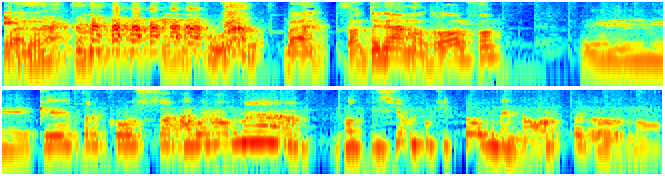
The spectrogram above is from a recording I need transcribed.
Bueno. Exactamente, que no he jugado. Bueno, continuamos, Rodolfo. Eh, ¿Qué otra cosa? Ah, bueno, una noticia un poquito menor, pero no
